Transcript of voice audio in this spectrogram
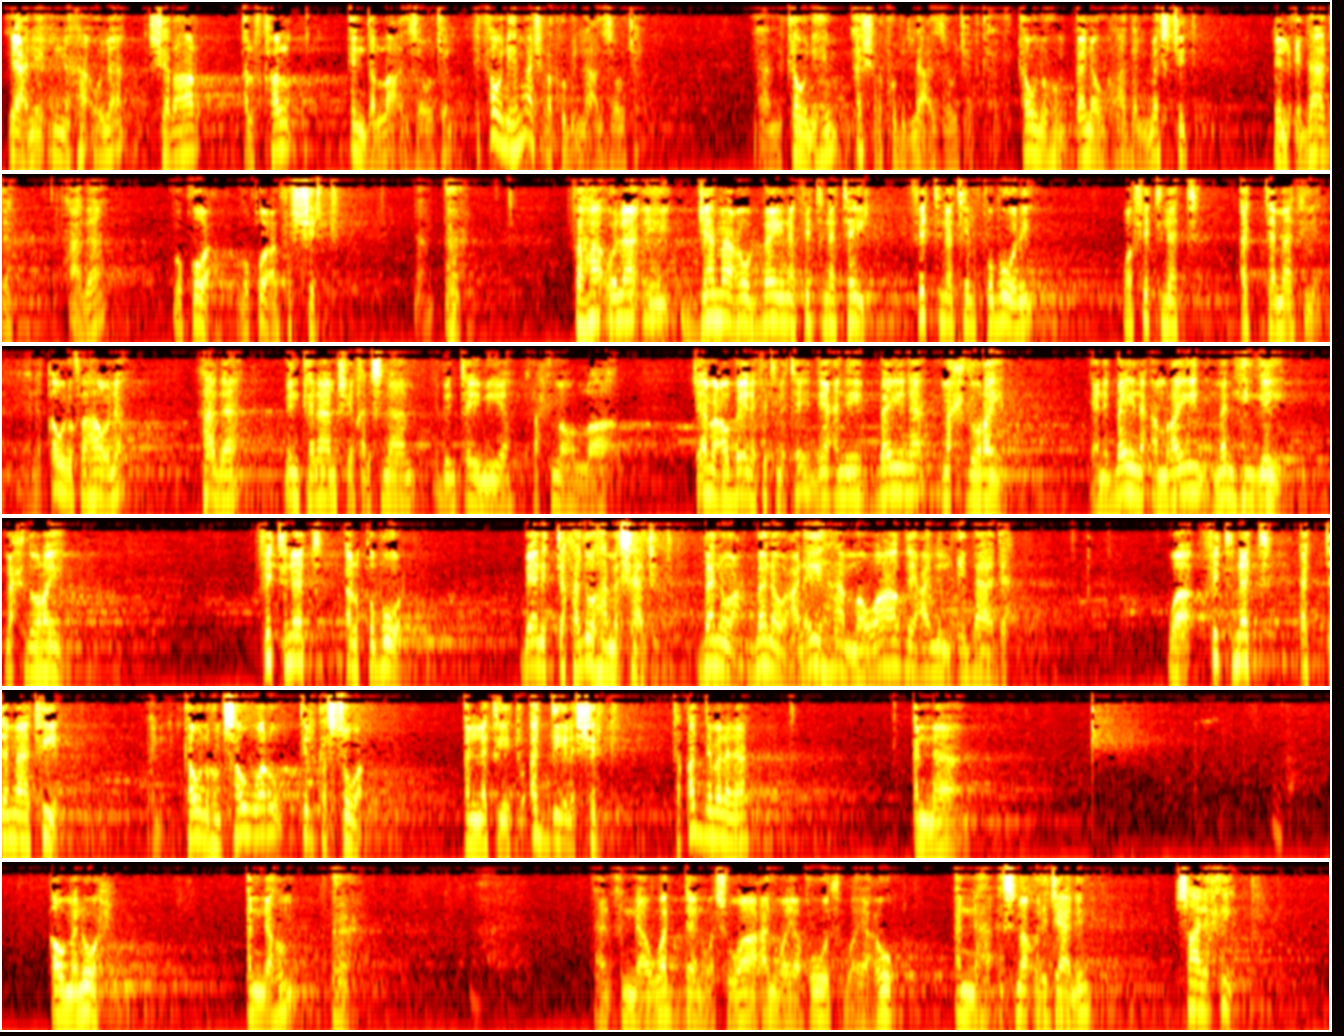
يعني أن هؤلاء شرار الخلق عند الله عز وجل. لكونهم أشركوا بالله عز وجل. يعني كونهم أشركوا بالله عز وجل. كونهم بنوا هذا المسجد للعبادة هذا وقوع وقوع في الشرك. نعم. فهؤلاء جمعوا بين فتنتين. فتنة القبور وفتنة التماثيل. يعني قول فهؤلاء هذا من كلام شيخ الإسلام ابن تيمية رحمه الله. جمعوا بين فتنتين يعني بين محذورين. يعني بين أمرين منهيين محذورين. فتنة القبور بأن اتخذوها مساجد بنوا بنوا عليها مواضع للعبادة. وفتنة التماثيل. يعني كونهم صوروا تلك الصور التي تؤدي إلى الشرك. تقدم لنا أن قوم نوح أنهم أن ودا وسواعا ويغوث ويعوق أنها أسماء رجال صالحين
